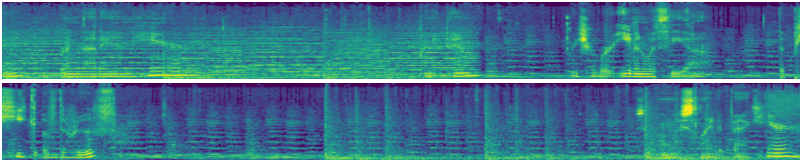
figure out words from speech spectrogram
Okay, bring that in here. Bring it down. Make sure we're even with the uh, the peak of the roof. So only slide it back here.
